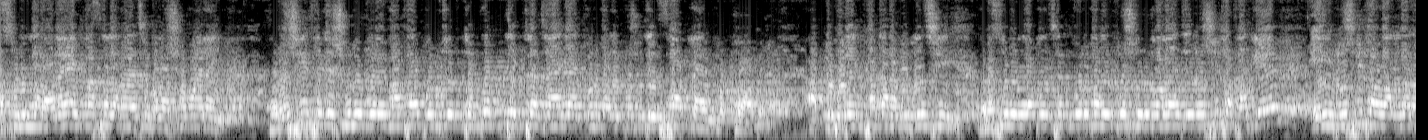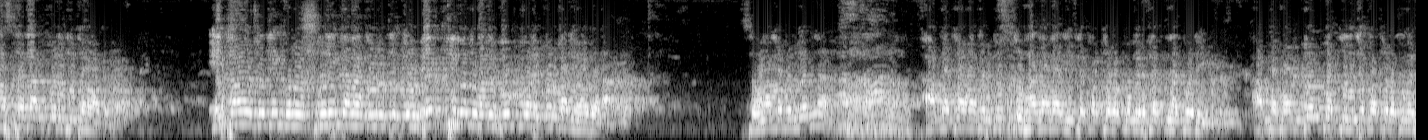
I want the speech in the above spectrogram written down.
রসুল্লাহ অনেক মাসালা রয়েছে বলার সময় নেই। রশি থেকে শুরু করে মাথা পর্যন্ত প্রত্যেকটা জায়গায় কোরবানির পশুর ইনসাফ কায়েম করতে হবে। আপনি বলেন খাটান, আমি বলছি রসুল্লাহ বলছেন, কোরবানির পশুর গলায় যে রশিটা থাকে, এই রশিটাও আল্লাহ রাস্তায় দান করে দিতে হবে। এটাও যদি কোনো শরিকানা গরুতে কেউ ব্যক্তিগতভাবে ভোগ করে, কোরবানি হবে না। বলবেন না? কত রকমের করি কত রকমের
